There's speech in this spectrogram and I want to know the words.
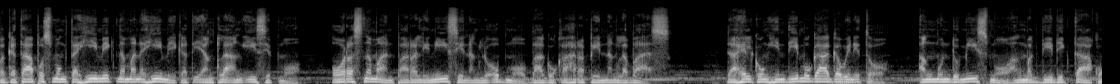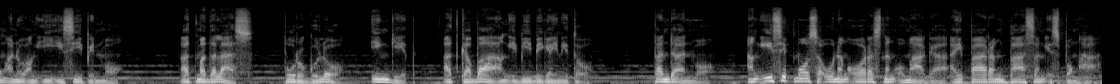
Pagkatapos mong tahimik na manahimik at iangkla ang isip mo, oras naman para linisin ang loob mo bago kaharapin ng labas. Dahil kung hindi mo gagawin ito, ang mundo mismo ang magdidikta kung ano ang iisipin mo. At madalas, puro gulo, inggit at kaba ang ibibigay nito. Tandaan mo, ang isip mo sa unang oras ng umaga ay parang basang espongha.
